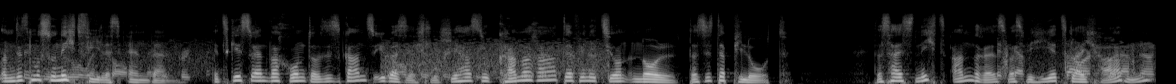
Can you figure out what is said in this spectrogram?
Und jetzt musst du nicht vieles ändern. Jetzt gehst du einfach runter. Es ist ganz übersichtlich. Hier hast du Kamera, Definition 0. Das ist der Pilot. Das heißt nichts anderes, was wir hier jetzt gleich haben.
